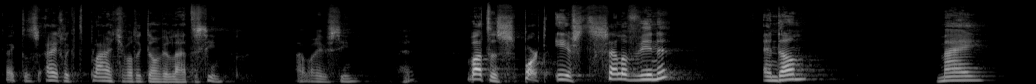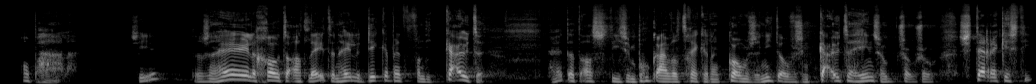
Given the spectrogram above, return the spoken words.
Kijk, dat is eigenlijk het plaatje wat ik dan wil laten zien. Laat maar even zien. Wat een sport. Eerst zelf winnen en dan mij ophalen. Zie je? Er is een hele grote atleet, een hele dikke met van die kuiten. Dat als hij zijn broek aan wil trekken, dan komen ze niet over zijn kuiten heen. Zo, zo, zo sterk is hij.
